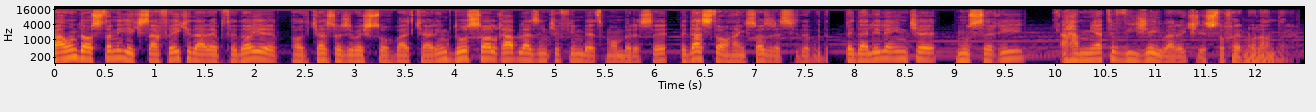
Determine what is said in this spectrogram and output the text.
و اون داستان یک صفحه‌ای که در ابتدای پادکست راجبش صحبت کردیم دو سال قبل از اینکه فیلم به اتمام برسه به دست آهنگساز رسیده بوده. به دلیل اینکه موسیقی اهمیت ویژه‌ای برای کریستوفر نولان داره.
